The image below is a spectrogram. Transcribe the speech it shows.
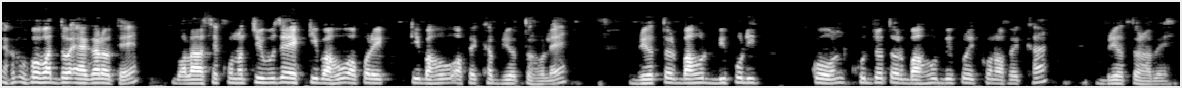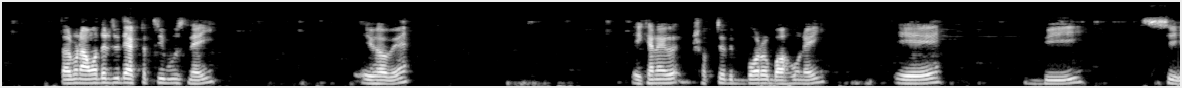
এখন উপপাদ্য এগারোতে বলা আছে, কোন ত্রিভুজের একটি বাহু অপর একটি বাহু অপেক্ষা বৃহত্তর হলে বৃহত্তর বাহুর বিপরীত কোণ ক্ষুদ্রতর বাহুর বিপরীত কোণ অপেক্ষা বৃহত্তর হবে। তার মানে আমাদের যদি একটা ত্রিভুজ নেই এইভাবে, এখানে সবচেয়ে বড় বাহু নেই এ বি সি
